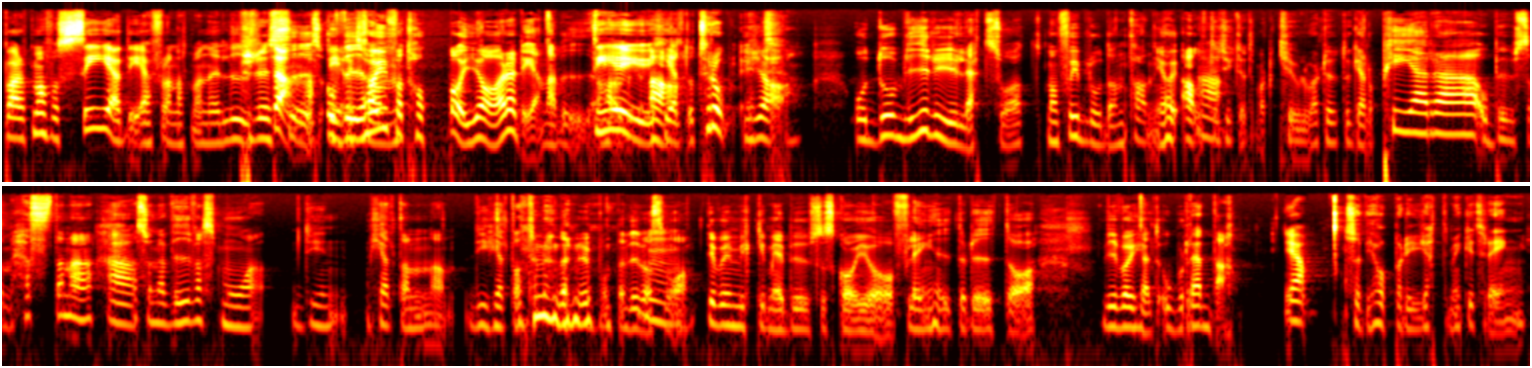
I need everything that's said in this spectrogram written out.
bara att man får se det från att man är liten. Precis, och vi har ju liksom- fått hoppa och göra det när vi Det har, är ju ja. helt otroligt. Ja. Och då blir det ju lätt så att man får ju blodad tand. Jag har ju alltid Ja. tyckt att det varit kul att vara ute och galoppera och busa med hästarna. Ja. Alltså när vi var små, det är ju helt annan, det är helt annorlunda nu mot när vi var Mm. små. Det var ju mycket mer bus och skoj och fläng hit och dit och vi var ju helt orädda. Ja. Så vi hoppade ju jättemycket terräng.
